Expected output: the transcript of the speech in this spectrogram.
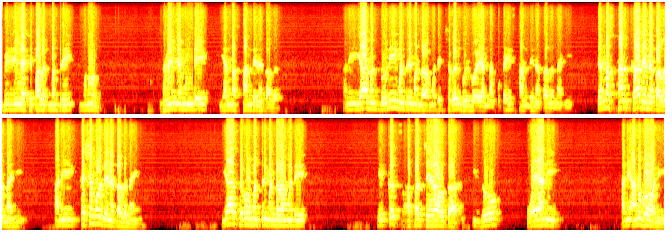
बीड जिल्ह्याचे पालकमंत्री म्हणून धनंजय मुंडे यांना स्थान देण्यात आलं. आणि या मन दोन्ही मंत्रिमंडळामध्ये छगन भुजबळ यांना कुठेही स्थान देण्यात आलं नाही. त्यांना स्थान का देण्यात आलं नाही? आणि कशामुळे देण्यात आलं नाही? या सर्व मंत्रिमंडळामध्ये एकच असा चेहरा होता की जो वयाने आणि अनुभवाने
